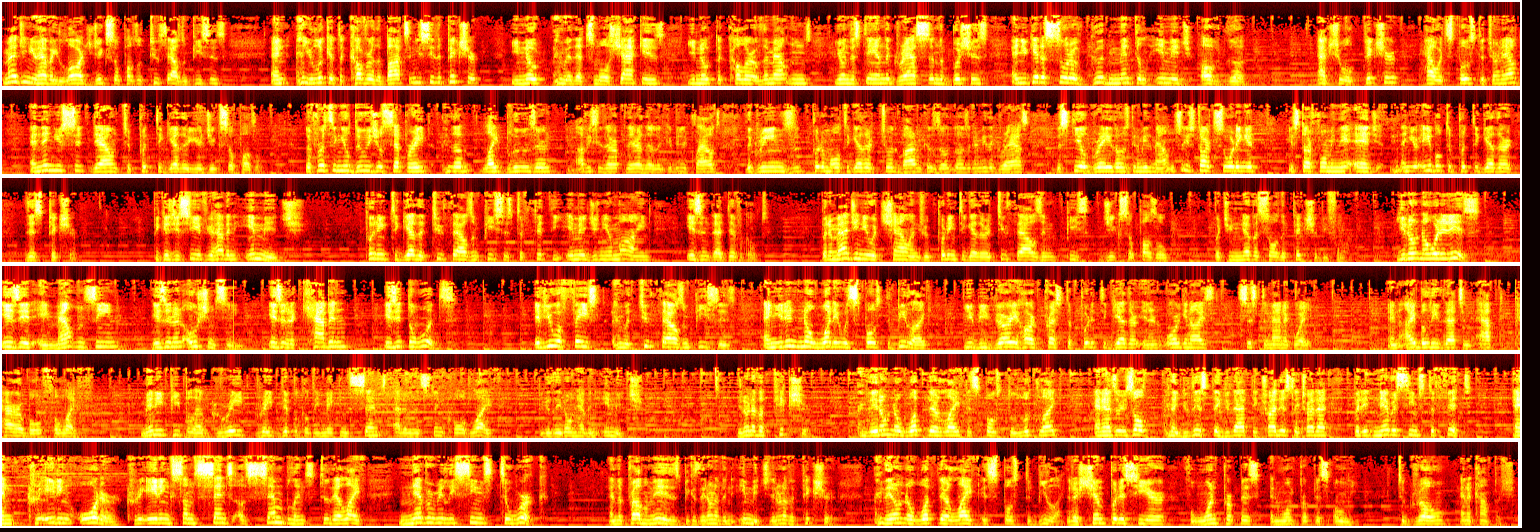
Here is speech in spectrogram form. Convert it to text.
Imagine you have a large jigsaw puzzle, 2,000 pieces, and you look at the cover of the box and you see the picture. You note where that small shack is. You note the color of the mountains. You understand the grass and the bushes, and you get a sort of good mental image of the actual picture, how it's supposed to turn out, and then you sit down to put together your jigsaw puzzle. The first thing you'll do is you'll separate the light blues, or obviously they're up there, they're the clouds. The greens, put them all together toward the bottom because those are going to be the grass. The steel gray, those are going to be the mountains. So you start sorting it, you start forming the edge, and you're able to put together this picture. Because you see, if you have an image, putting together 2,000 pieces to fit the image in your mind isn't that difficult. But imagine you were challenged with putting together a 2,000 piece jigsaw puzzle, but you never saw the picture before. You don't know what it is. Is it a mountain scene? Is it an ocean scene? Is it a cabin? Is it the woods? If you were faced with 2,000 pieces and you didn't know what it was supposed to be like, you'd be very hard pressed to put it together in an organized, systematic way. And I believe that's an apt parable for life. Many people have great, great difficulty making sense out of this thing called life because they don't have an image. They don't have a picture. They don't know what their life is supposed to look like. And as a result, they do this, they do that, they try this, they try that, but it never seems to fit and creating order, creating some sense of semblance to their life never really seems to work. And the problem is because they don't have an image, they don't have a picture, and they don't know what their life is supposed to be like. That Hashem put us here for one purpose and one purpose only to grow and accomplish.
